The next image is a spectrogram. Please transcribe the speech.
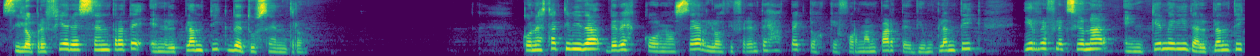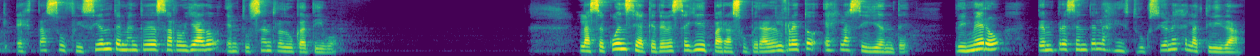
Si lo prefieres, céntrate en el plan TIC de tu centro. Con esta actividad debes conocer los diferentes aspectos que forman parte de un plan TIC y reflexionar en qué medida el plan TIC está suficientemente desarrollado en tu centro educativo. La secuencia que debes seguir para superar el reto es la siguiente. Primero, ten presente las instrucciones de la actividad.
